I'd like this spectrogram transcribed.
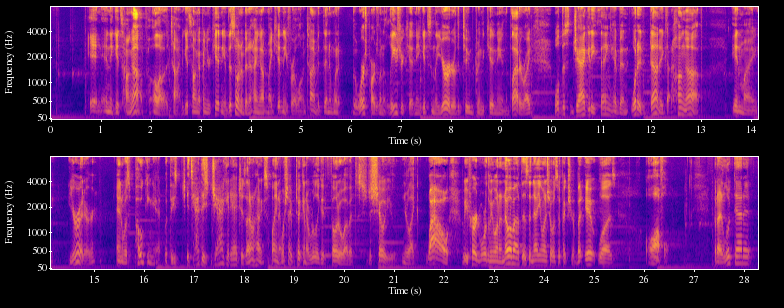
and, and, it gets hung up a lot of the time. It gets hung up in your kidney. This one had been hanging up in my kidney for a long time, but then when it, the worst part is when it leaves your kidney, it gets in the ureter, the tube between the kidney and the bladder, right? Well, this jaggedy thing had been what it had done. It got hung up in my ureter and was poking it with these it had these jagged edges. I don't know how to explain it. I wish i had taken a really good photo of it to show you. And you're like wow we've heard more than we want to know about this and now you want to show us a picture. But it was awful. But i looked at it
